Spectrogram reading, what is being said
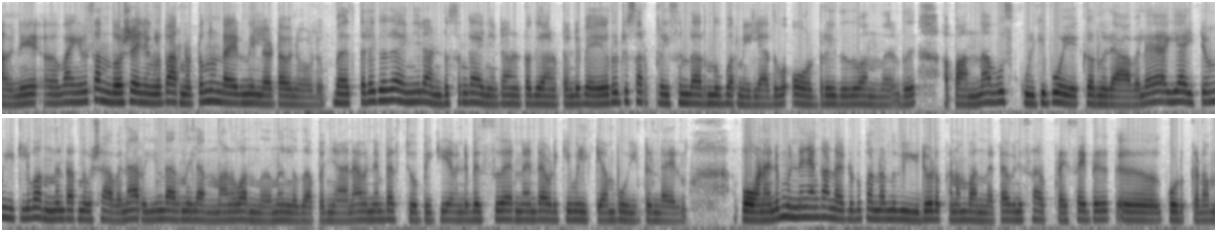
അവന് ഭയങ്കര സന്തോഷമായി. ഞങ്ങൾ പറഞ്ഞിട്ടൊന്നും ഉണ്ടായിരുന്നില്ല കേട്ടോ അവനോട്. ബർത്ത്ഡേ ഒക്കെ കഴിഞ്ഞ് രണ്ട് ദിവസം കഴിഞ്ഞിട്ടാണ് കേട്ടോ ധ്യാനട്ടന്റെ വേറൊരു സർപ്രൈസ് ഉണ്ടായിരുന്നു പറഞ്ഞില്ല? അത് ഓർഡർ ചെയ്തത് വന്നത്. അപ്പോൾ അന്ന് അവ സ്കൂളിലേക്ക് പോയേക്കായിരുന്നു. രാവിലെ ഈ ഐറ്റം വീട്ടിൽ വന്നിട്ടുണ്ടായിരുന്നു. പക്ഷെ അവനെ അറിയണ്ടായിരുന്നില്ല അന്നാണ് വന്നതെന്നുള്ളത്. അപ്പം ഞാൻ അവനെ ബസ് സ്റ്റോപ്പിലേക്ക് അവന്റെ ബസ് വരുന്നതിന്റെ അവിടേക്ക് വിളിക്കാൻ പോയിട്ടുണ്ടായിരുന്നു. അപ്പോൾ ഓണേന്റെ മുന്നേ ഞാൻ കണ്ടായിട്ടോട് പറഞ്ഞു വീഡിയോ എടുക്കണം. വന്നിട്ട് അവന് സർപ്രൈസ് ആയിട്ട് കൊടുക്കണം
